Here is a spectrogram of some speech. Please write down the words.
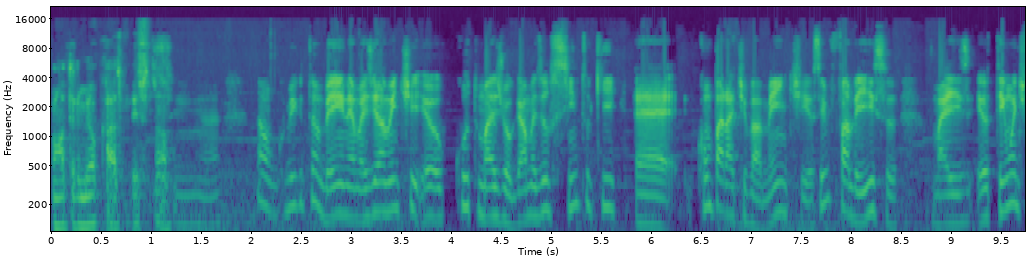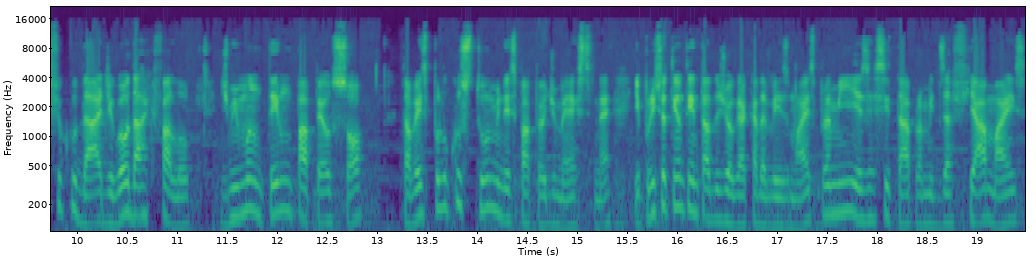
pronta no meu caso pra isso, não. Sim, é. Não, comigo também, né? Mas geralmente eu curto mais jogar, mas eu sinto que, é, comparativamente, eu sempre falei isso, mas eu tenho uma dificuldade, igual o Dark falou, de me manter num papel só. Talvez pelo costume nesse papel de mestre, né? E por isso eu tenho tentado jogar cada vez mais para me exercitar, para me desafiar mais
